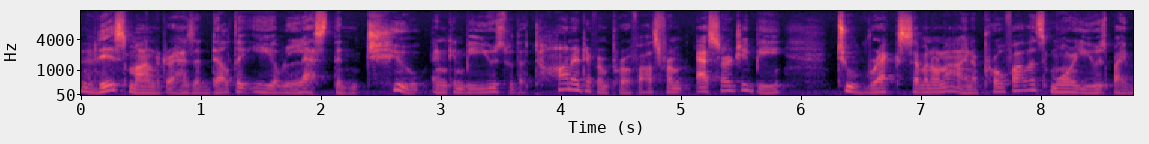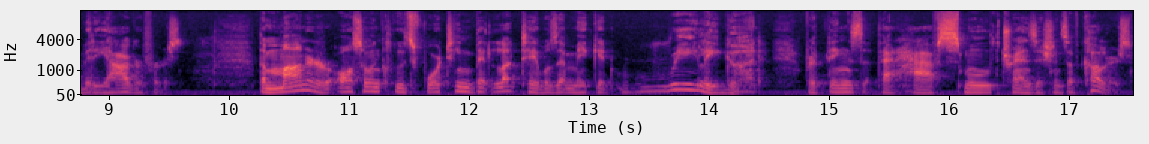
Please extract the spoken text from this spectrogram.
This monitor has a delta E of less than 2 and can be used with a ton of different profiles from sRGB to Rec 709, a profile that's more used by videographers. The monitor also includes 14-bit LUT tables that make it really good for things that have smooth transitions of colors.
